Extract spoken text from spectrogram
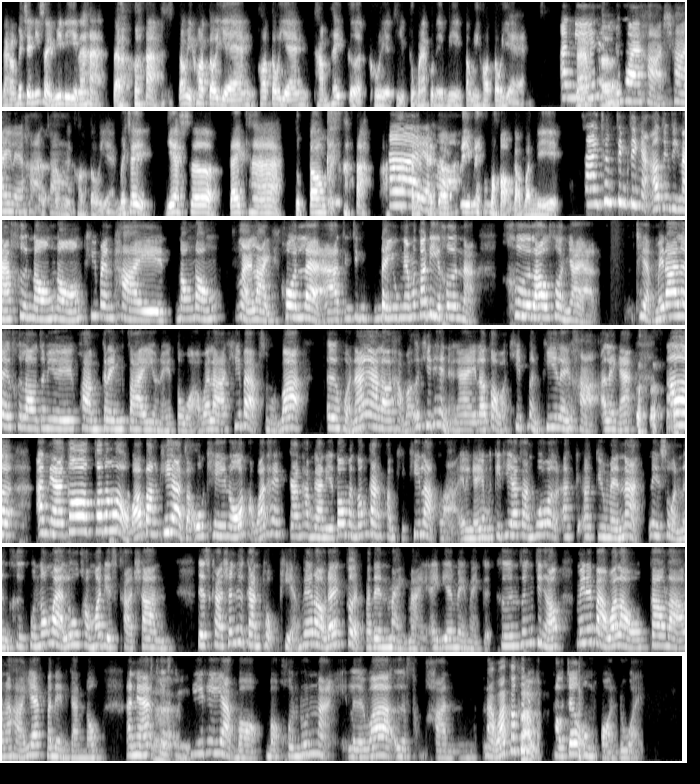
นะครับไม่ใช่นิสัยไม่ดีนะฮะแต่ว่าต้องมีข้อโต้แย้ง ข้อโต้แย้งทำให้เกิด creative ถูกไหมคุณเอมี่ต้องมีข้อโต้แย้ง อันนี้นะเห็นเออด้วยค่ะ ใช่เลยค่ะอาจาต้องรมีย์ข้อโต้แย้งไม่ใช่ yes sir ได้ค่ะ ถูกต้องค่ะใช่อันนี้อาจจะค่ะไม่ไม่เหมาะกับวันนี้ ใช่ซึ่งจริงๆอะเอาจริง ๆนะคือน้องๆที่เป็นไทยน้องๆหลาย ๆ คนแหละอะจริง ๆ ในยุคนี้มันก็ดีขึ้นน่ะ คือเราส่วนใหญ่อะเถียงไม่ได้เลยคือเราจะมีความเกรงใจอยู่ในตัว เวลาที่แบบสมมติว่า เออหัวหน้างานเราถามว่าเออคิดเห็นยังไง แล้วตอบว่าคิดเหมือนพี่เลยค่ะ อะไรเงี้ยเอออันเนี้ยก็ก็ต้องบอกว่าบางที่อาจจะโอเคเนอะแต่ว่าในการทำงานดิจิตอลมันต้องการความคิดที่หลากหลายอะไรเงี้ยอย่างเมื่อกี้ที่อาจารย์พูดว่า argument น่ะในส่วนหนึ่งคือคุณต้อง value คำว่า discussion discussion คือการถกเถียงเพื่อให้เราได้เกิดประเด็นใหม่ๆ ไอเดียใหม่ ๆ เกิดขึ้น ซึ่งจริงๆแล้วไม่ได้แปลว่าเราก้าวร้าวนะคะ แยกประเด็นกันเนอะอันเนี้ยคือใช่สิ่งที่ที่อยากบอกบอกคนรุ่นใหม่เลยว่าเออสำคัญแต่ว่าก็ขึ้นอยู่กับ culture องค์กรด้วย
